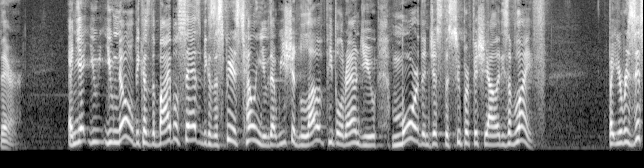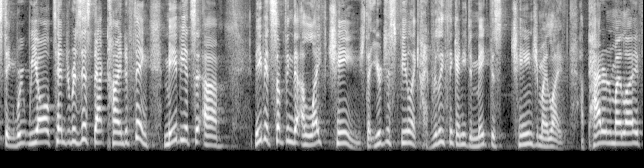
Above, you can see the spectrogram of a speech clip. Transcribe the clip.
there. And yet you, you know because the Bible says, because the Spirit is telling you that we should love people around you more than just the superficialities of life. But you're resisting. we we all tend to resist that kind of thing. Maybe it's, uh, maybe it's something that a life change, that you're just feeling like, I really think I need to make this change in my life, a pattern in my life,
